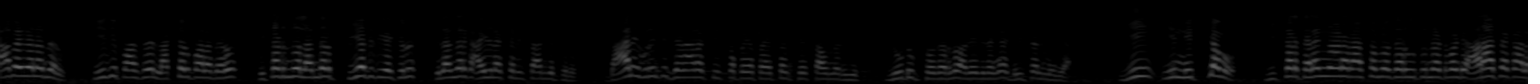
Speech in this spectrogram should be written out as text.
యాభై వేలు అన్నారు. పీజీ పాస్ అయితే లక్ష రూపాయలు అన్నారు. ఇక్కడ ఉన్న వాళ్ళందరూ పిహెచ్డి చేసారు వీళ్ళందరికీ ఐదు లక్షలు ఇస్తా అని చెప్పారు. దాని గురించి జనాలకు తీసుకుపోయే ప్రయత్నం చేస్తూ ఉన్నారు ఈ యూట్యూబ్ సోదరులు అదేవిధంగా డిజిటల్ మీడియా ఈ ఈ నిత్యము ఇక్కడ తెలంగాణ రాష్ట్రంలో జరుగుతున్నటువంటి అరాచకాల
